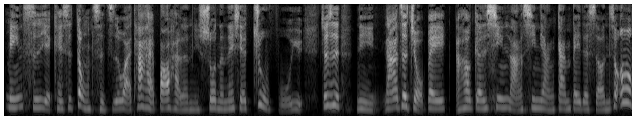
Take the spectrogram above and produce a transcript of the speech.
名词，也可以是动词之外，它还包含了你说的那些祝福语，就是你拿着酒杯，然后跟新郎新娘干杯的时候，你说哦，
